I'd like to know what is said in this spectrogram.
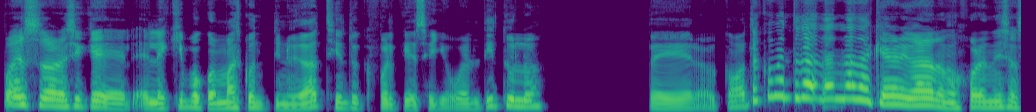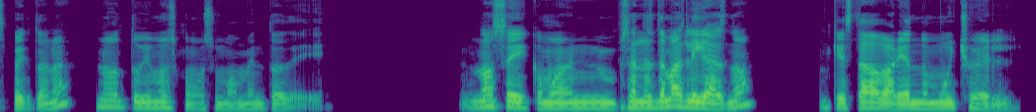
pues ahora sí que el, equipo con más continuidad, siento que fue el que se llevó el título. Pero como te comento, nada, nada que agregar a lo mejor en ese aspecto, ¿no? No tuvimos como su momento de, no sé, como en, pues en las demás ligas, ¿no? Que estaba variando mucho el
